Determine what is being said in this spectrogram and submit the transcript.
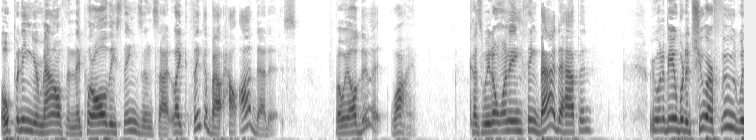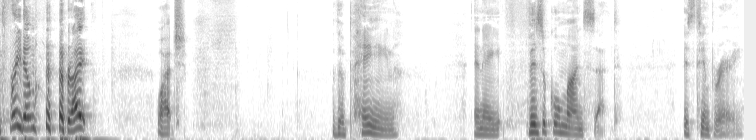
opening your mouth and they put all these things inside. Like, think about how odd that is. But we all do it. Why? Because we don't want anything bad to happen. We want to be able to chew our food with freedom, right? Watch the pain in a physical mindset is temporary.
